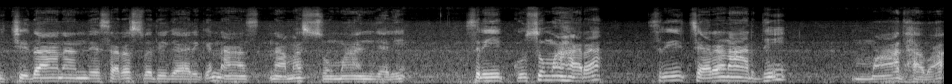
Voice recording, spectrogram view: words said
చిదానంద సరస్వతి గారికి నా నమస్సుమాంజలి. శ్రీ కుసుమహర శ్రీ చరణార్థి మాధవ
